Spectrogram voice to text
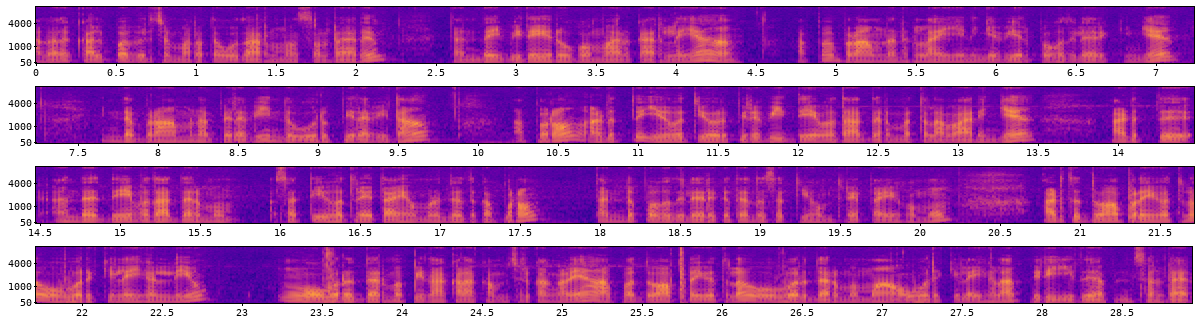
அதாவது கல்ப விரிச்ச மரத்தை உதாரணமாக சொல்கிறாரு தந்தை விதை ரூபமாக இருக்கார் இல்லையா? அப்போ பிராமணர்களாகிய நீங்கள் வேர் பகுதியில் இருக்கீங்க. இந்த பிராமண பிறவி இந்த ஒரு பிறவி தான் அப்புறம் அடுத்து இருபத்தி ஒரு பிறவி தேவதா தர்மத்தில் வாரீங்க. அடுத்து அந்த தேவதா தர்மம் சத்தியுக திரேதாயுகம் முடிஞ்சதுக்கப்புறம் தண்டு பகுதியில் இருக்குது அந்த சத்தியுகம் திரேதாயுகமும். அடுத்து துவாபர யுகத்தில் ஒவ்வொரு கிளைகள்லையும் ஒவ்வொரு தர்ம பிதாக்களாக காமிச்சிருக்காங்க இல்லையா? அப்போ துவாபர யுகத்தில் ஒவ்வொரு தர்மமாக ஒவ்வொரு கிளைகளாக பிரியுது அப்படின்னு சொல்கிறார்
